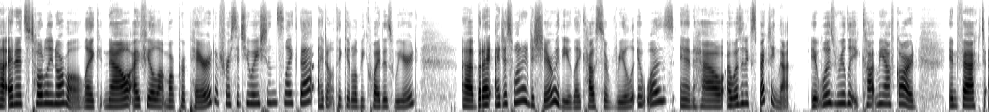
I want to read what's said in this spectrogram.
Uh, and it's totally normal. Like now, I feel a lot more prepared for situations like that. I don't think it'll be quite as weird. Uh, but I, I just wanted to share with you like how surreal it was and how I wasn't expecting that. It was really it caught me off guard. In fact,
